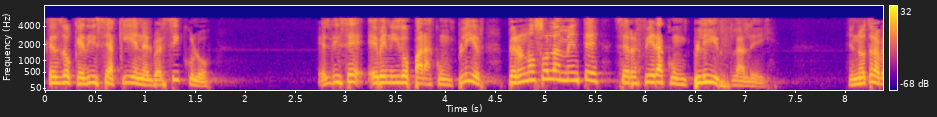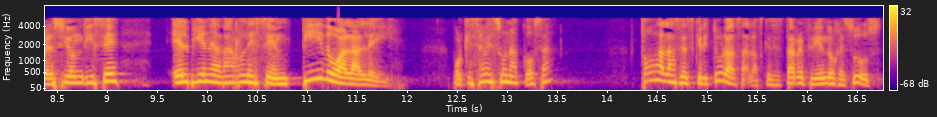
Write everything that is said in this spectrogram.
que es lo que dice aquí en el versículo. Él dice, he venido para cumplir, pero no solamente se refiere a cumplir la ley. En otra versión dice, Él viene a darle sentido a la ley. Porque sabes una cosa, todas las escrituras a las que se está refiriendo Jesús,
